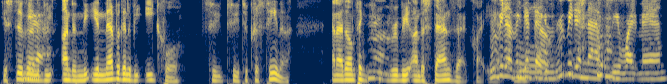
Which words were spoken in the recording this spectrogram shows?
You're still going to yeah. be underneath. You're never going to be equal to to to Christina. And I don't think no. Ruby understands that quite Ruby yet. doesn't get that Ruby didn't ask to be a white man.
